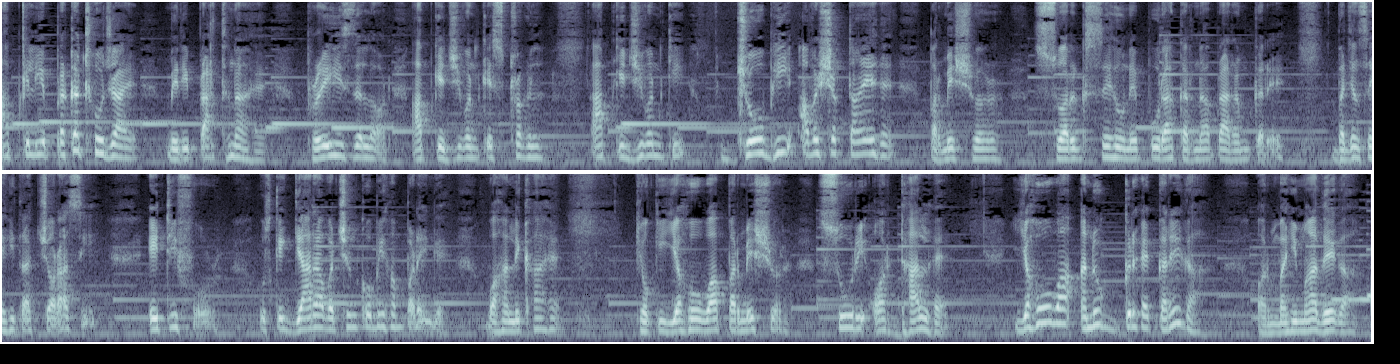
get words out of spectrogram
आपके लिए प्रकट हो जाए, मेरी प्रार्थना है। प्रेज द लॉर्ड आपके जीवन के स्ट्रगल आपके जीवन की जो भी आवश्यकताएँ हैं, परमेश्वर स्वर्ग से उन्हें पूरा करना प्रारंभ करे। भजन संहिता चौरासी एटी फोर उसके ग्यारह वचन को भी हम पढ़ेंगे। वहाँ लिखा है, क्योंकि यहोवा परमेश्वर सूर्य और ढाल है, यहोवा अनुग्रह करेगा और महिमा देगा।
